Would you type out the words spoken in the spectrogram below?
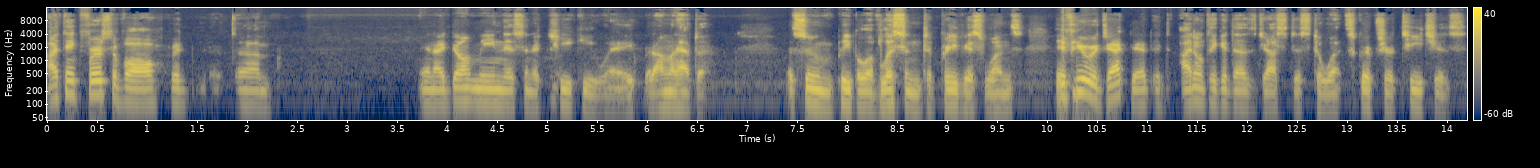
I think first of all, um, and I don't mean this in a cheeky way, but I'm going to have to assume people have listened to previous ones. If you reject it, it I don't think it does justice to what Scripture teaches.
